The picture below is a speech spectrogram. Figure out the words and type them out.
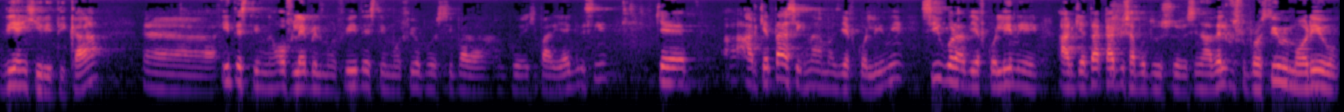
διαγχειρητικά ε, είτε στην off-label μορφή, είτε στη μορφή όπως είπα που έχει πάρει έγκριση και αρκετά συχνά μας διευκολύνει. Σίγουρα διευκολύνει αρκετά κάποιους από τους συναδέλφους του προστίου μημορίου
